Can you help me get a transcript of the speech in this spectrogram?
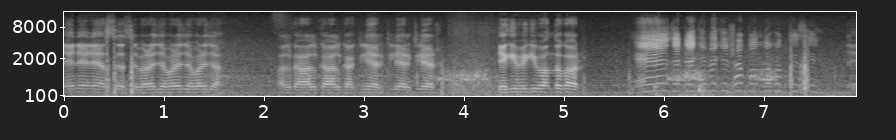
নে নে নে আস্তে আস্তে বাড়ে যা বাড়ে যা বাড়ে যা। হালকা হালকা হালকা ক্লিয়ার ক্লিয়ার ক্লিয়ার ডেকি ফেকি বন্ধ কর। এই যে ডেকি বেকি সব বন্ধ করতেছি। নে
